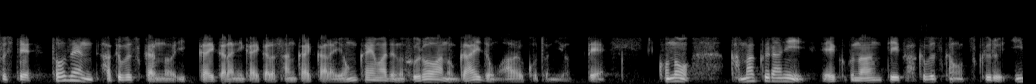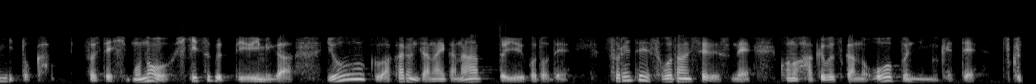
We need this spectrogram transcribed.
そして当然博物館の1階から2階から3階から4階までのフロアのガイドもあることによってこの鎌倉に英国のアンティーク博物館を作る意味とかそして物を引き継ぐっていう意味がよくわかるんじゃないかなということでそれで相談してですねこの博物館のオープンに向けて作っ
